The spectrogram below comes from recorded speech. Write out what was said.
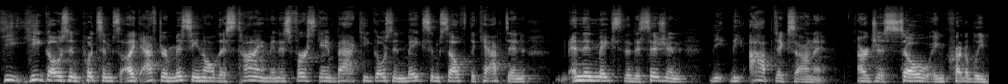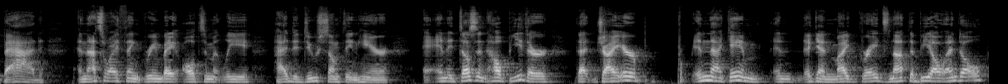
he he goes and puts himself like after missing all this time in his first game back, he goes and makes himself the captain and then makes the decision. The the optics on it are just so incredibly bad. And that's why I think Green Bay ultimately had to do something here. And it doesn't help either that Jaire in that game, and again, my grade's not the be all end all.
